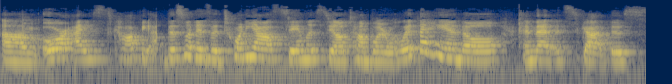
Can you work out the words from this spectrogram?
Um, or iced coffee. This one is a 20 ounce stainless steel tumbler with a handle and then it's got this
